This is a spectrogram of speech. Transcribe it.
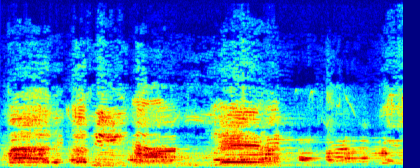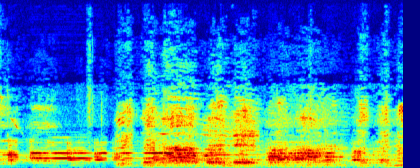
पार कविता लेवण इतना बने महान अगन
